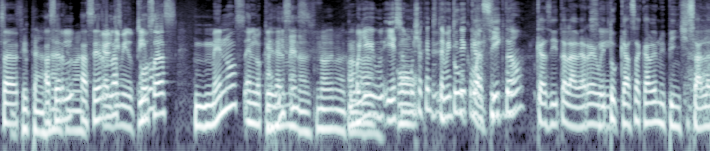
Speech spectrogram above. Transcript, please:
O sea, Casita, ajá, hacer, sí, hacer ¿El las diminutivo? cosas menos en lo que Hacer dices. menos, no diminutivo. Oye, y eso como- mucha gente también tiene como el tic, casita, ¿no? Casita, la verga, güey. Sí. Tu casa cabe en mi pinche sala.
